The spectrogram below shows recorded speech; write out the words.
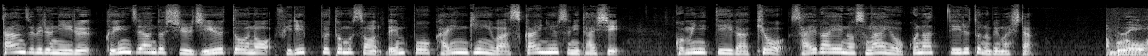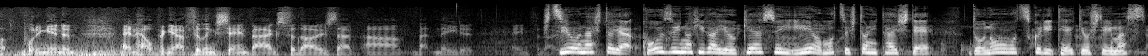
ターンズビルにいるクイーンズランド州自由党のフィリップ・トムソン連邦下院議員はスカイニュースに対し、コミュニティが今日災害への備えを行っていると述べました。必要な人や洪水の被害を受けやすい家を持つ人に対して土のうを作り提供しています。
